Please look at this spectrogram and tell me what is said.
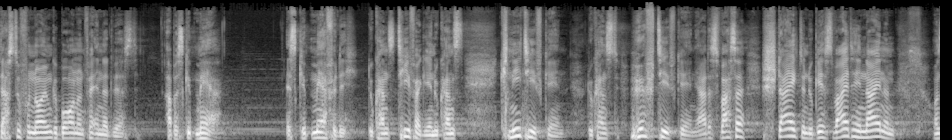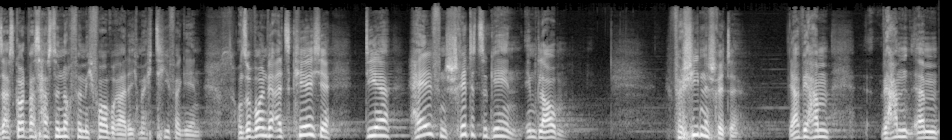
dass du von neuem geboren und verändert wirst. Aber es gibt mehr. Es gibt mehr für dich. Du kannst tiefer gehen, du kannst knietief gehen, du kannst hüfttief gehen. Ja, das Wasser steigt und du gehst weiter hinein und, und sagst, Gott, was hast du noch für mich vorbereitet? Ich möchte tiefer gehen. Und so wollen wir als Kirche dir helfen, Schritte zu gehen im Glauben. Verschiedene Schritte. Ja, wir haben, wir haben ähm,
